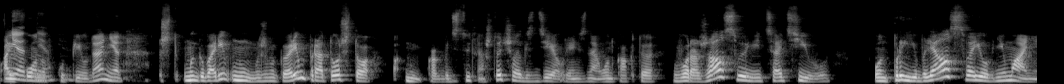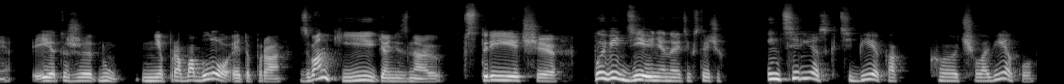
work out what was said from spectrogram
айфонов нет, нет, купил, нет. да, нет, что мы говорим, ну, мы же мы говорим про то, что, ну, как бы действительно, а что человек сделал, я не знаю, он как-то выражал свою инициативу, он проявлял свое внимание, и это же, ну, не про бабло, это про звонки, я не знаю, встречи, поведение на этих встречах, интерес к тебе как к человеку,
